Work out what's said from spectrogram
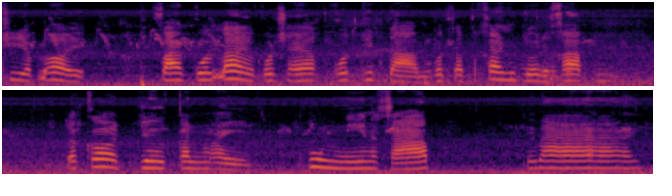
เทียบร้อยฝากกดไลค์กดแชร์กดติดตามกดซับสไครต์ให้ด้วยนะครับ แล้วก็เจอกันใหม่พรุ่งนี้นะครับ บ๊ายบาย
